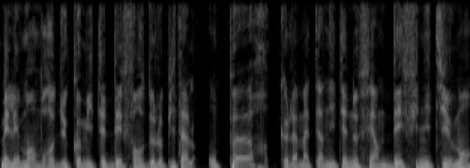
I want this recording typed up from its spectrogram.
mais les membres du comité de défense de l'hôpital ont peur que la maternité ne ferme définitivement.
